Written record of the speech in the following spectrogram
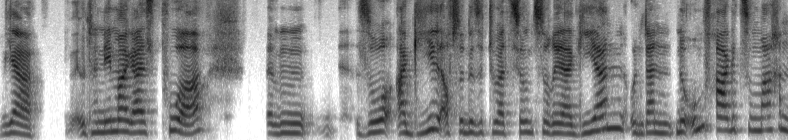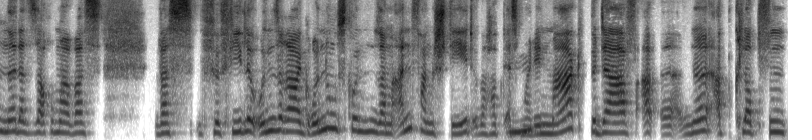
ja Unternehmergeist pur, ähm, so agil auf so eine Situation zu reagieren und dann eine Umfrage zu machen. Ne? Das ist auch immer was, was für viele unserer Gründungskunden so am Anfang steht, überhaupt erstmal mhm. den Marktbedarf ab, äh, ne, abklopfen.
